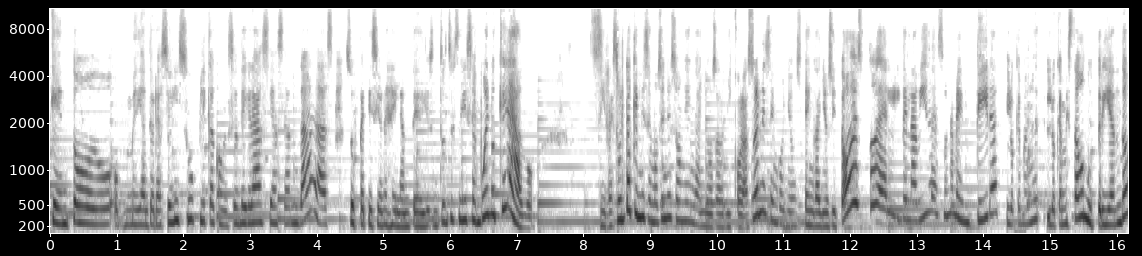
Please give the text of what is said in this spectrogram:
que en todo, mediante oración y súplica, con acción de gracias, sean dadas sus peticiones delante de Dios. Entonces dicen, bueno, ¿qué hago? Si resulta que mis emociones son engañosas, mi corazón es engañoso, engañoso y todo esto de, la vida es una mentira, lo que, me, lo que me he estado nutriendo,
